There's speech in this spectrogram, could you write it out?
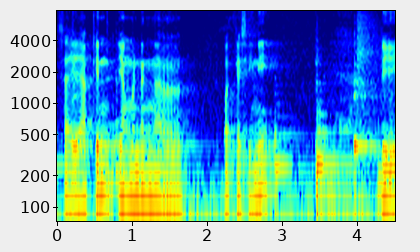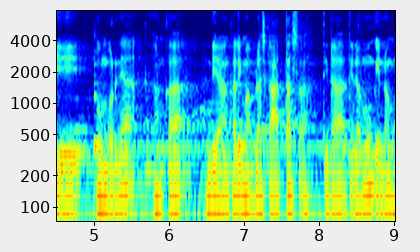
Saya yakin yang mendengar podcast ini di umurnya angka di angka 15 ke atas lah. Tidak tidak mungkin dong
